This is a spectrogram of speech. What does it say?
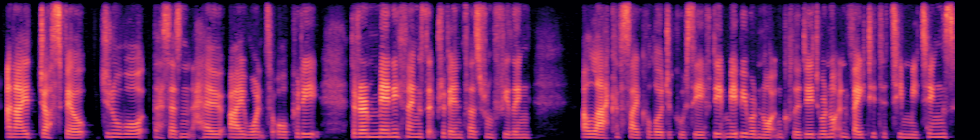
And I just felt, do you know what? This isn't how I want to operate. There are many things that prevent us from feeling a lack of psychological safety. Maybe we're not included, we're not invited to team meetings.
